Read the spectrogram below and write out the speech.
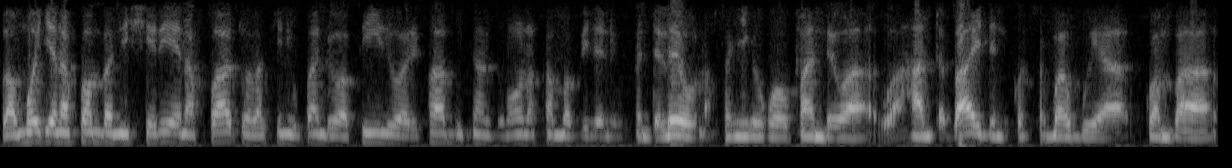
pamoja na kwamba ni sheria inafuatwa, lakini upande wa pili wa Republicans unaona kama vile ni upendeleo unafanyika kwa upande wa, wa Hunter Biden kwa sababu ya kwamba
